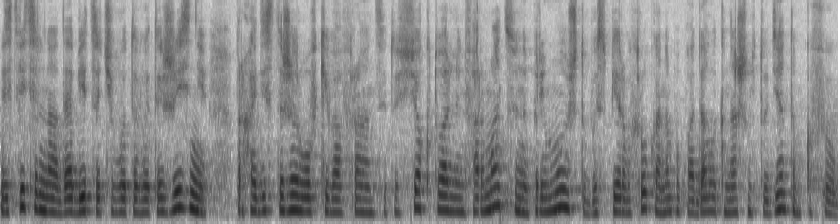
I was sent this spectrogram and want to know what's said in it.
действительно добиться чего-то в этой жизни, проходить стажировки во Франции. То есть всю актуальную информацию напрямую, чтобы с первых рук она попадала к нашим студентам КФУ.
